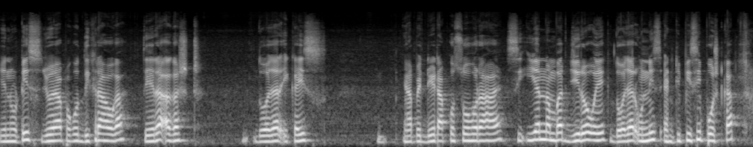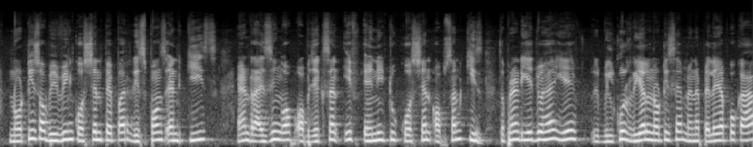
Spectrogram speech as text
ये नोटिस जो है आपको दिख रहा होगा, तेरह अगस्त 2021 यहाँ पे डेट आपको शो हो रहा है। C E N number zero एक दो हज़ार उन्नीस N T P C post का। Notice of viewing question paper response and keys and raising of objection if any to question option keys तो फ्रेंड ये जो है, ये बिल्कुल रियल नोटिस है। मैंने पहले ही आपको कहा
